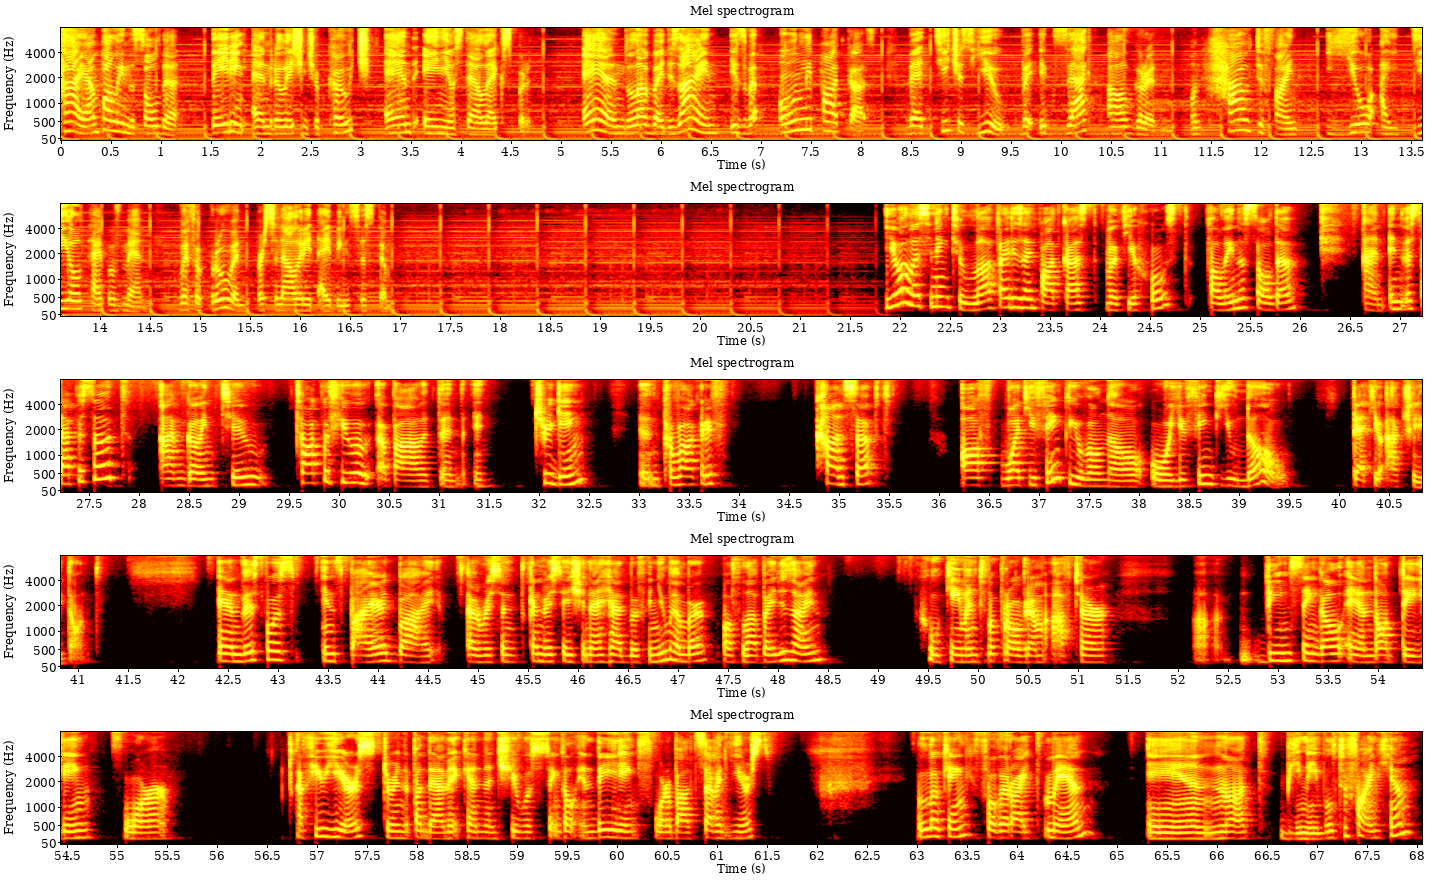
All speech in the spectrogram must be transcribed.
Hi, I'm Paulina Solda, dating and relationship coach and a style expert. And Love by Design is the only podcast that teaches you the exact algorithm on how to find your ideal type of man with a proven personality typing system. You're listening to Love by Design podcast with your host, Paulina Solda. And in this episode, I'm going to talk with you about an intriguing and provocative concept of what you think you will know or you think you know that you actually don't. And this was inspired by a recent conversation I had with a new member of Love by Design who came into the program after uh, being single and not dating for a few years during the pandemic. And then she was single and dating for about seven years, looking for the right man and not being able to find him.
